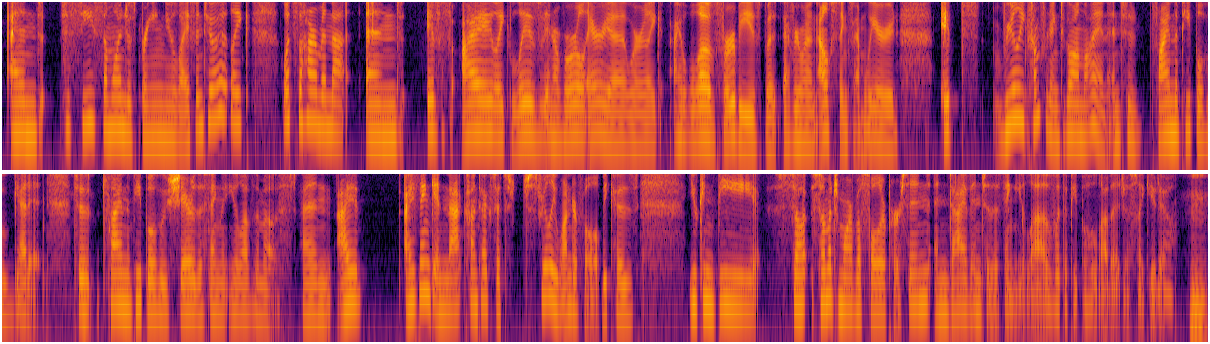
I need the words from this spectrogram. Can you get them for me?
And to see someone just bringing new life into it, like, what's the harm in that? And if I like live in a rural area where like I love Furbies, but everyone else thinks I'm weird, it's really comforting to go online and to find the people who get it, to find the people who share the thing that you love the most. And I I think in that context it's just really wonderful because you can be so so much more of a fuller person and dive into the thing you love with the people who love it just like you do. Hmm.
